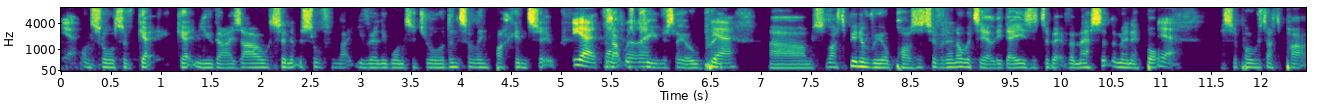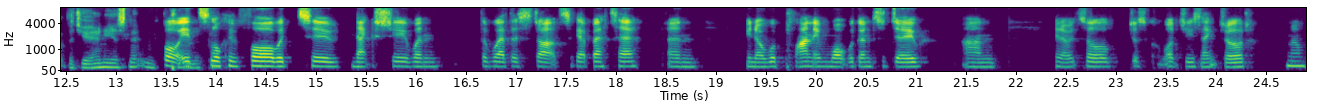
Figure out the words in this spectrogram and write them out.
Yeah. on sort of get getting you guys out, and it was something that you really wanted Jordan to link back into Yeah, because that was previously open. Yeah, Um, so that's been a real positive. and I know it's early days; it's a bit of a mess at the minute, but yeah. I suppose that's part of the journey, isn't it? And But it's looking forward to next year when the weather starts to get better and, you know, we're planning what we're going to do. And, you know, it's all just, what do you think, George? No?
